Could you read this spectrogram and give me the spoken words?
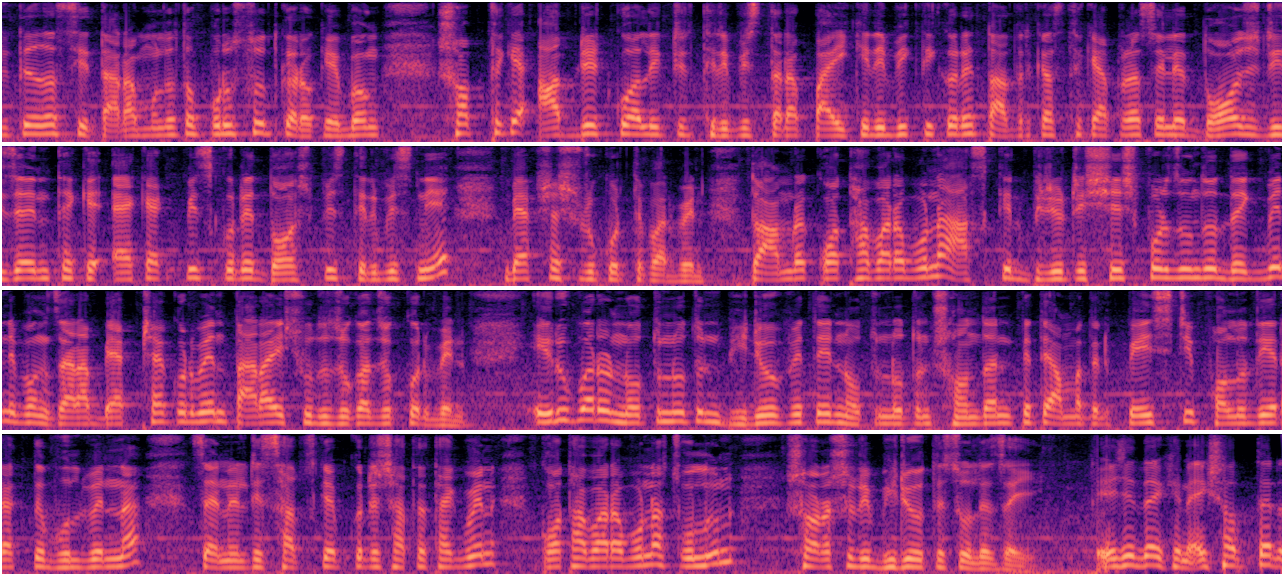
দিতে যাচ্ছি, তারা মূলত প্রস্তুতকারক এবং সব থেকে আপডেট কোয়ালিটির থ্রি পিস তারা পাইকারি বিক্রি করে, তাদের কাছ থেকে আপনারা চাইলে দশ ডিজাইন থেকে এক এক পিস করে দশ পিস থ্রি পিস নিয়ে ব্যবসা শুরু করতে পারবেন। তো আমরা কথা বাড়াবো না, আজকের ভিডিওটি শেষ পর্যন্ত দেখবেন এবং যারা ব্যবসা করবেন, তারাই শুধু যোগাযোগ করবেন। এর উপরও নতুন নতুন ভিডিও পেতে, নতুন নতুন সন্ধান পেতে আমাদের পেজটি ফলো দিয়ে রাখতে ভুলবেন না। চ্যানেলটি সাবস্ক্রাইব করে সাথে থাকবেন। কথা বাড়াবো না, চলুন সরাসরি ভিডিওতে চলে যাই। এই যে দেখেন এই সপ্তাহের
